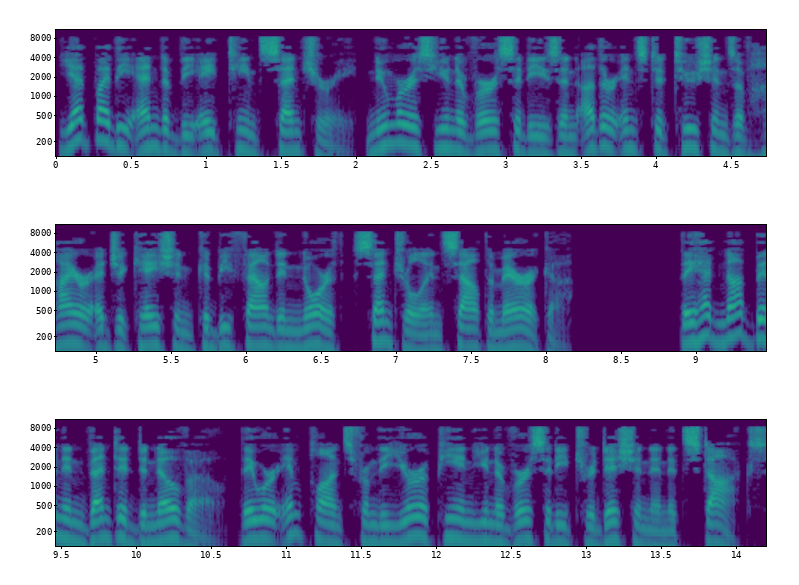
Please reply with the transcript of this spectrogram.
Yet by the end of the 18th century, numerous universities and other institutions of higher education could be found in North, Central and South America. They had not been invented de novo, they were implants from the European university tradition and its stocks.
